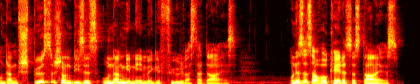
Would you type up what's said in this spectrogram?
Und dann spürst du schon dieses unangenehme Gefühl, was da da ist. Und es ist auch okay, dass es da ist.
